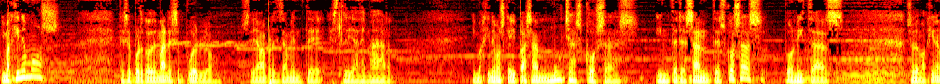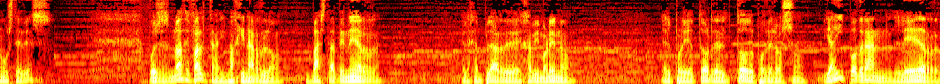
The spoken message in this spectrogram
imaginemos que ese puerto de mar, ese pueblo, se llama precisamente Estrella de Mar. Imaginemos que ahí pasan muchas cosas interesantes, cosas bonitas. ¿Se lo imaginan ustedes? Pues no hace falta imaginarlo, basta tener el ejemplar de Javi Moreno, el proyector del Todopoderoso, y ahí podrán leer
